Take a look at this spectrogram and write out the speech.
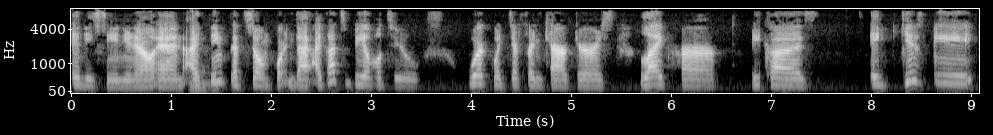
indie scene, you know. And I think that's so important that I got to be able to work with different characters like her because it gives me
